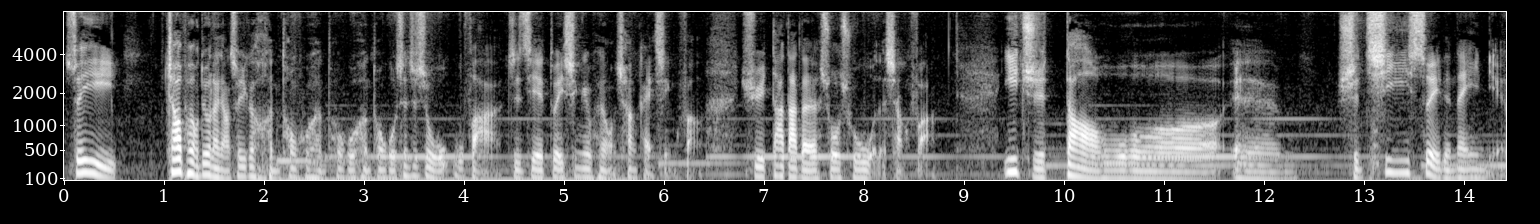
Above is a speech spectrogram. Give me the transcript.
所以交朋友对我来讲是一个很痛苦、很痛苦、很痛苦，甚至是我无法直接对新的朋友敞开心房，去大大的说出我的想法。一直到我呃十七岁的那一年，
